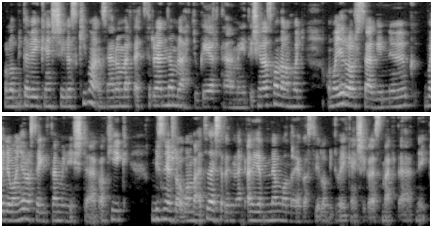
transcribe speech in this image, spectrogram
a lobby tevékenység az ki van zárva, mert egyszerűen nem látjuk értelmét. És én azt gondolom, hogy a magyarországi nők, vagy a magyarországi feministák, akik bizonyos dolgokban változást szeretnének elérni, nem gondolják azt, hogy a lobby tevékenységgel ezt megtehetnék.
